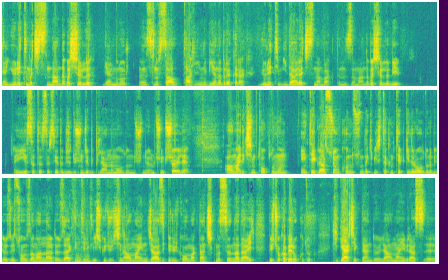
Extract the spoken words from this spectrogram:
yani yönetim açısından da başarılı. Yani bunu e, sınıfsal tahlilini bir yana bırakarak yönetim idare açısından baktığınız zaman da başarılı bir e, tasarısı ya da bir düşünce bir planlama olduğunu düşünüyorum. Çünkü şöyle Almanya'daki şimdi toplumun entegrasyon konusundaki bir takım tepkileri olduğunu biliyoruz ve son zamanlarda özellikle hı hı. nitelikli iş gücü için Almanya'nın cazip bir ülke olmaktan çıkmasına dair birçok haber okuduk ki gerçekten de öyle. Almanya biraz e,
